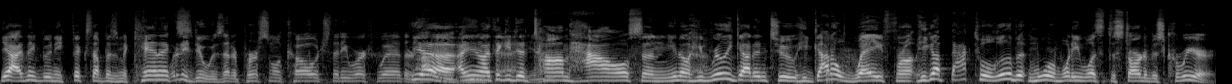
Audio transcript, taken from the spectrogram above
yeah, I think when he fixed up his mechanics. What did he do? Was that a personal coach that he worked with? Or Yeah, I, you know, I think he did you know? Tom House, and you know, he really got into, he got away from, he got back to a little bit more of what he was at the start of his career.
